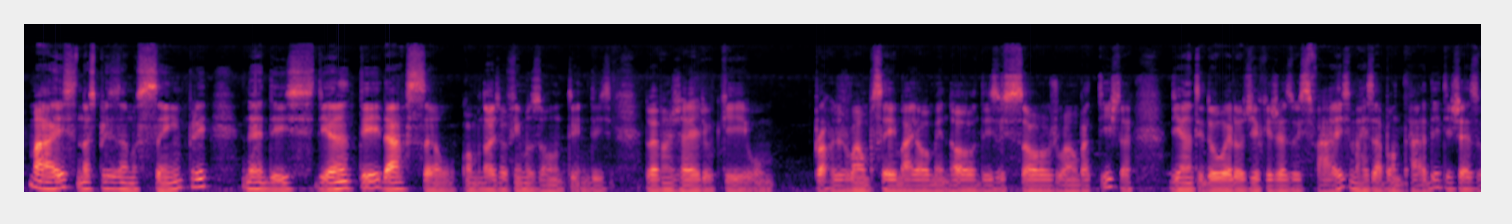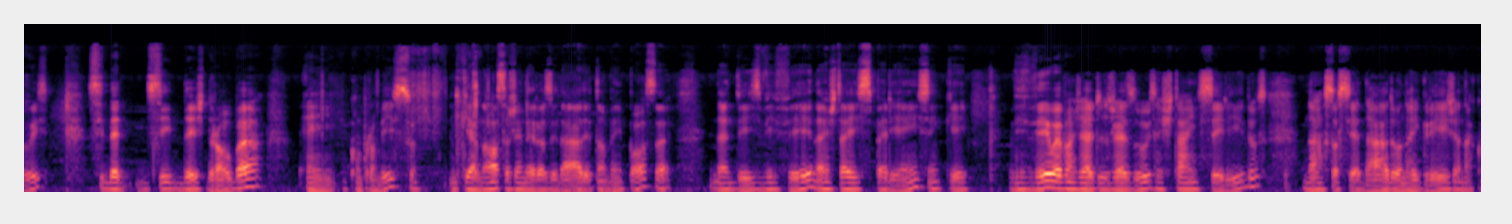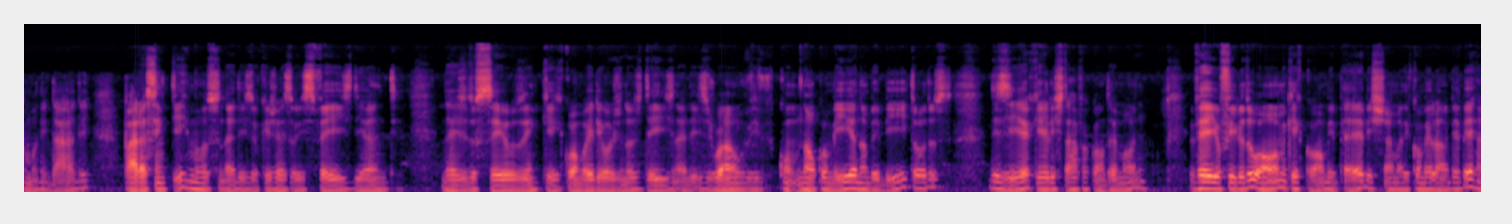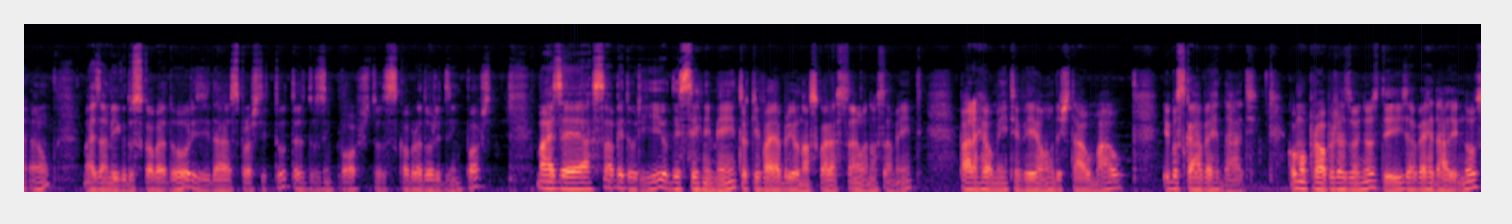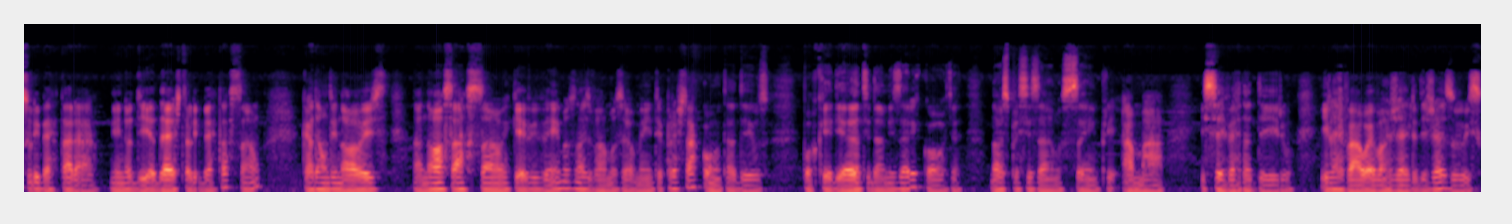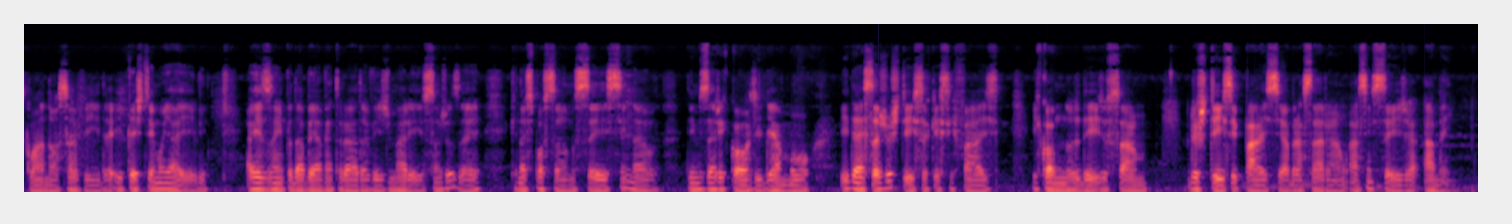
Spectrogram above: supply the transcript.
mas nós precisamos sempre, né, diz, diante da ação, como nós ouvimos ontem, diz, do Evangelho, que o João ser maior ou menor, diz só João Batista, diante do elogio que Jesus faz, mas a bondade de Jesus se, de, se desdroba em compromisso e que a nossa generosidade também possa né, viver nesta experiência em que viver o Evangelho de Jesus está inseridos na sociedade ou na igreja, na comunidade, para sentirmos, né, diz o que Jesus fez diante né, dos seus, em que, como ele hoje nos diz, né, diz João não comia, não bebia, e todos dizia que ele estava com o demônio. Veio o filho do homem que come e bebe, chama de comelão e beberrão, mas amigo dos cobradores e das prostitutas, dos impostos, cobradores dos impostos. Mas é a sabedoria, o discernimento que vai abrir o nosso coração, a nossa mente, para realmente ver onde está o mal e buscar a verdade. Como o próprio Jesus nos diz, a verdade nos libertará. E no dia desta libertação, cada um de nós, na nossa ação em que vivemos, nós vamos realmente prestar conta a Deus, porque diante da misericórdia nós precisamos sempre amar e ser verdadeiro e levar o Evangelho de Jesus com a nossa vida e testemunhar Ele. A exemplo da bem-aventurada Virgem Maria e São José, que nós possamos ser sinal de misericórdia de amor e dessa justiça que se faz. E como nos diz o Salmo Justiça e paz se abraçarão, assim seja. Amém.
